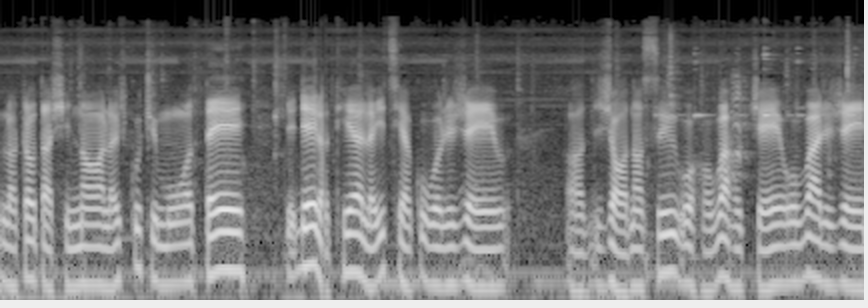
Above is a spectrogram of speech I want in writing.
là trâu ta xin nó lấy cú chỉ mua tê. Để đây là thia lấy xe của rề ở giỏ nó sư của họ và họ chế ô và rề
